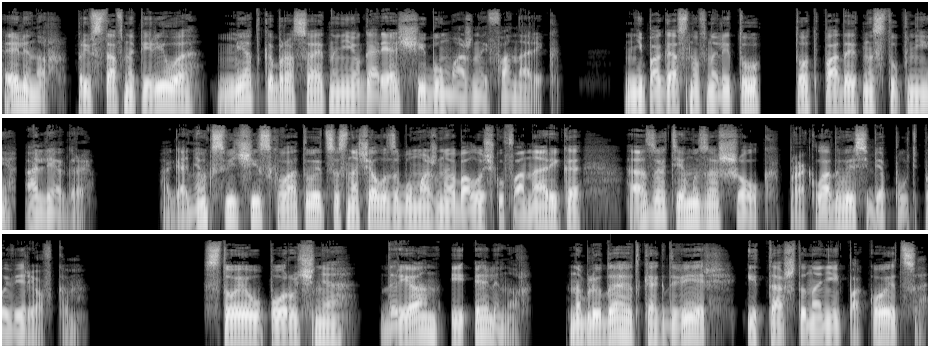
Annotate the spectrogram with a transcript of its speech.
Элинор, привстав на перила, метко бросает на нее горящий бумажный фонарик. Не погаснув на лету, тот падает на ступни Аллегры. Огонек свечи схватывается сначала за бумажную оболочку фонарика, а затем и за шелк, прокладывая себе путь по веревкам. Стоя у поручня, Дариан и Элинор наблюдают, как дверь и та, что на ней покоится,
